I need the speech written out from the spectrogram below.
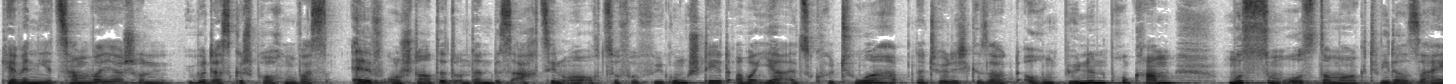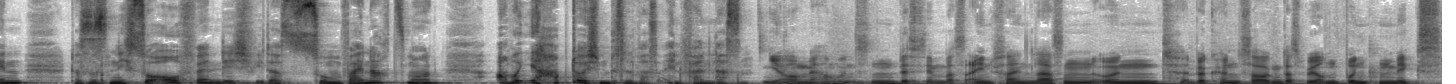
Kevin, jetzt haben wir ja schon über das gesprochen, was 11 Uhr startet und dann bis 18 Uhr auch zur Verfügung steht. Aber ihr als Kultur habt natürlich gesagt, auch ein Bühnenprogramm muss zum Ostermarkt wieder sein. Das ist nicht so aufwendig wie das zum Weihnachtsmarkt. Aber ihr habt euch ein bisschen was einfallen lassen. Ja, wir haben uns ein bisschen was einfallen lassen und wir können sagen, dass wir einen bunten Mix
